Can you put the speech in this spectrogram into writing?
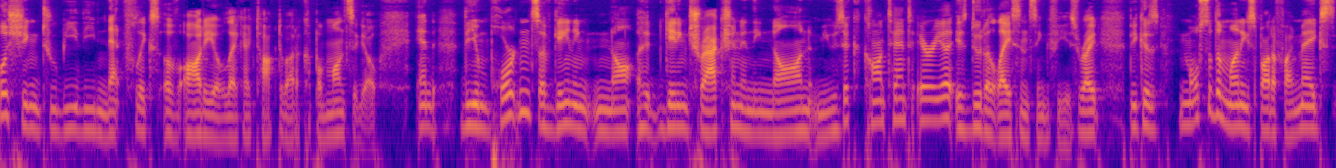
pushing to be the Netflix of audio, like I talked about a couple months ago. And the importance of gaining non, uh, gaining traction in the non-music content area is due to licensing fees, right? Because most of the money Spotify makes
